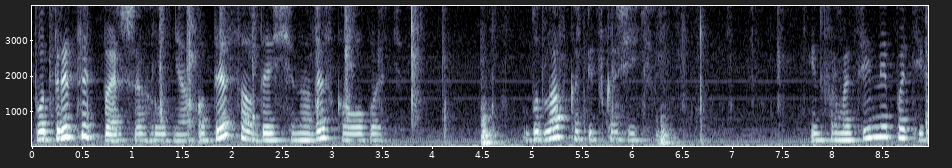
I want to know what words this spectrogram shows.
по 31 грудня. Одеса, Одещина, Одеська область. Будь ласка, підскажіть. Інформаційний потік.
